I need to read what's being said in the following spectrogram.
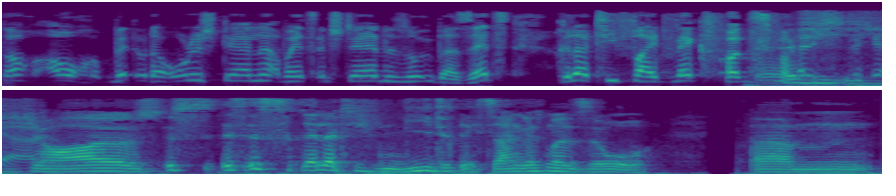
doch auch mit oder ohne Sterne, aber jetzt in Sterne so übersetzt, relativ weit weg von zwei Äh, Sternen. ja, es ist, es ist relativ niedrig, sagen wir es mal so. Ähm,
